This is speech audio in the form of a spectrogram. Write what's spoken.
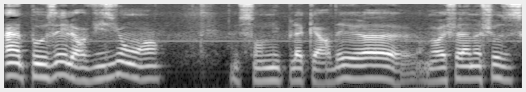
imposer leur vision. Hein. Ils sont venus placarder. Là, on aurait fait la même chose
